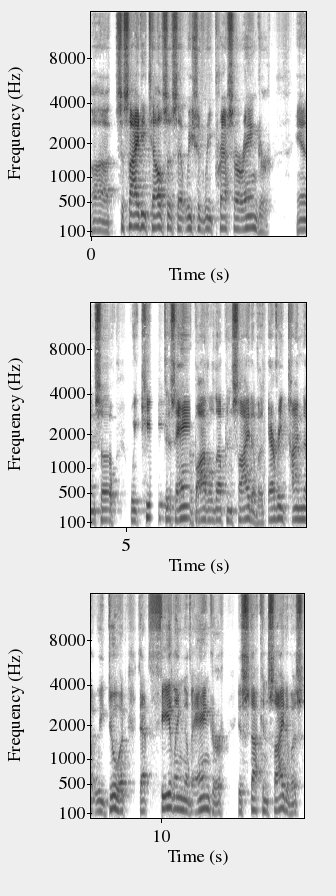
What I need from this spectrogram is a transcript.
Uh, society tells us that we should repress our anger. And so we keep this anger bottled up inside of us. Every time that we do it, that feeling of anger is stuck inside of us.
